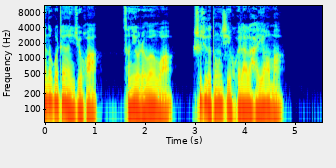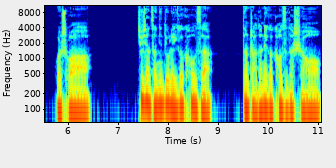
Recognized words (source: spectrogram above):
看到过这样一句话：曾经有人问我，失去的东西回来了还要吗？我说，就像曾经丢了一个扣子，等找到那个扣子的时候，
